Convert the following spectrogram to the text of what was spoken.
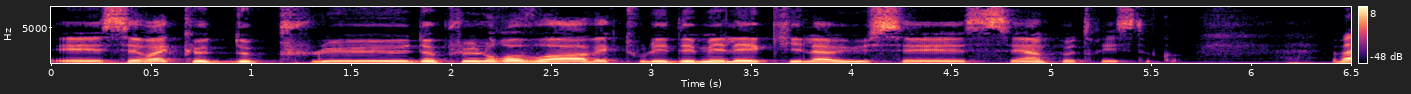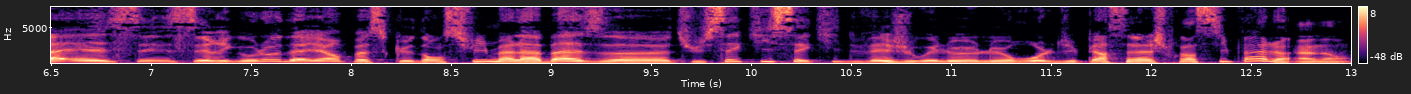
Et c'est vrai que de plus de plus le revoir avec tous les démêlés qu'il a eu, c'est c'est un peu triste quoi. Bah c'est c'est rigolo d'ailleurs parce que dans ce film à la base, euh, tu sais qui c'est qui devait jouer le, le rôle du personnage principal? Ah non.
